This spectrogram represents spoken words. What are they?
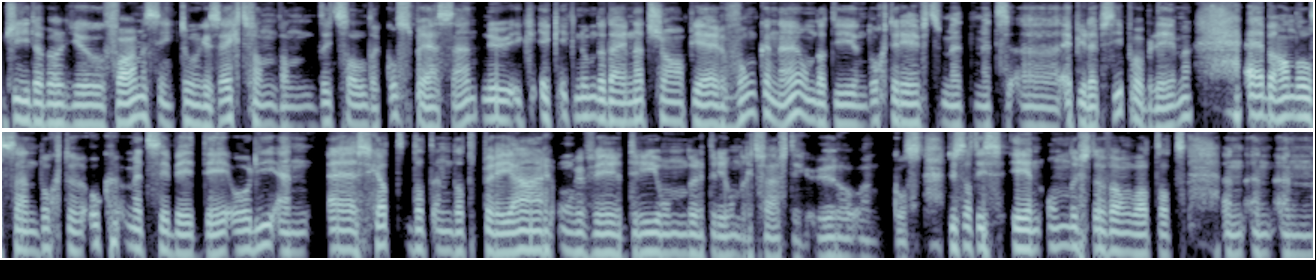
GW Pharmacy toen gezegd van, van dit zal de kostprijs zijn. Nu, ik, ik, ik noemde daar net Jean-Pierre Vonken, hè, omdat hij een dochter heeft met, met uh, epilepsieproblemen. Hij behandelt zijn dochter ook met CBD-olie en hij schat dat hem dat per jaar ongeveer 300, 350 euro Dus dat is één onderste van wat dat een, een, een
